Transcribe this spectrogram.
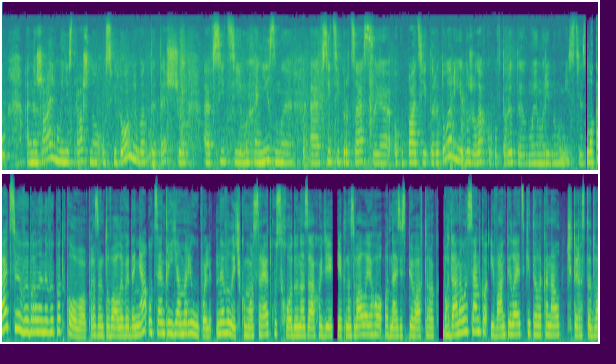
е, на жаль, мені страшно усвідомлювати те, що е, всі ці механізми, е, всі ці процеси окупації території дуже легко повторити в моєму рідному місті. Локацію вибрали не випадково. Презентували видання у центрі Я Маріуполь, невеличкому осередку сходу на заході, як назвала його одна зі співавторок. Богдана Лисенко, Іван Пілецький, телеканал 402.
